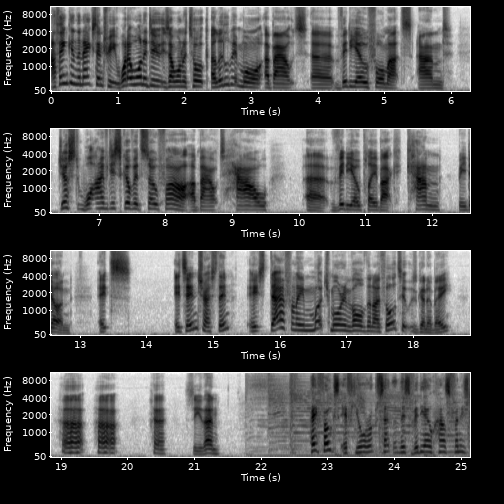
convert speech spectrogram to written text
I think in the next entry, what I want to do is I want to talk a little bit more about uh, video formats and just what I've discovered so far about how uh, video playback can be done. It's it's interesting. It's definitely much more involved than I thought it was going to be. See you then. Hey folks, if you're upset that this video has finished,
